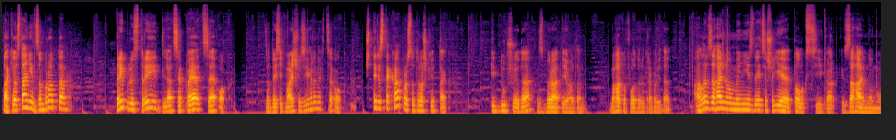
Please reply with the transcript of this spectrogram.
Так, і останній Дзамбротта. 3 плюс 3 для ЦП це ок. За 10 матчів зіграних це ок. 400к просто трошки так піддушує, да? Збирати його там. Багато фодору треба віддати. Але в загальному мені здається, що є толк з цієї картки. В загальному.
